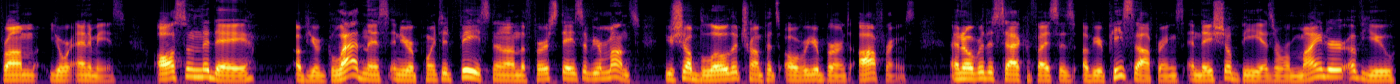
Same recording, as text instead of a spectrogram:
from your enemies. Also in the day of your gladness in your appointed feast and on the first days of your months, you shall blow the trumpets over your burnt offerings and over the sacrifices of your peace offerings, and they shall be as a reminder of you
